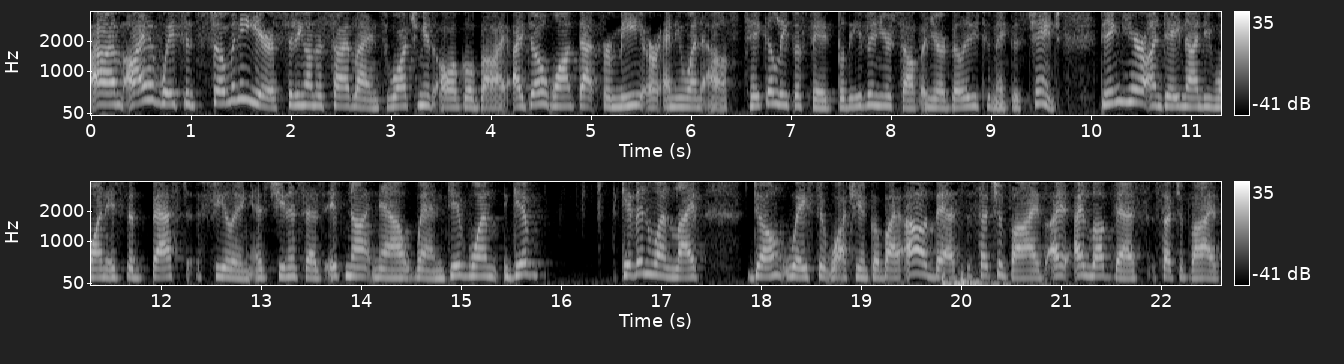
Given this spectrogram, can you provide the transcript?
Um, I have wasted so many years sitting on the sidelines watching it all go by. I don't want that for me or anyone else. Take a leap of faith, believe in yourself and your ability to make this change. Being here on day 91 is the best feeling. As Gina says, if not now, when? Give one, give, given one life, don't waste it watching it go by. Oh, this is such a vibe. I, I love this. Such a vibe.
